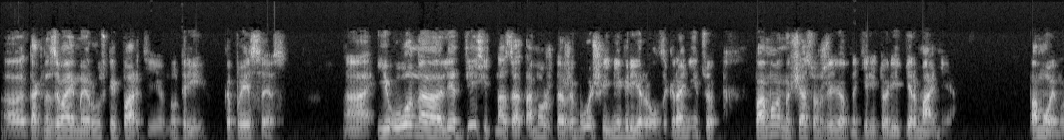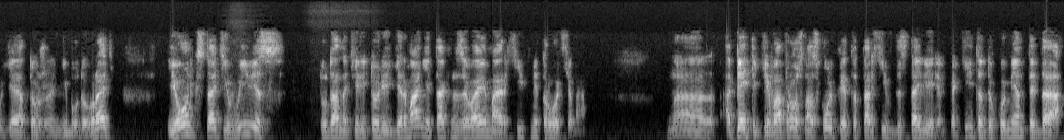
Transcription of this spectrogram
э, так называемой русской партии внутри КПСС. А, и он э, лет 10 назад, а может даже больше, эмигрировал за границу по-моему, сейчас он живет на территории Германии. По-моему, я тоже не буду врать. И он, кстати, вывез туда, на территорию Германии, так называемый архив Митрохина. А, опять-таки вопрос, насколько этот архив достоверен. Какие-то документы, да,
